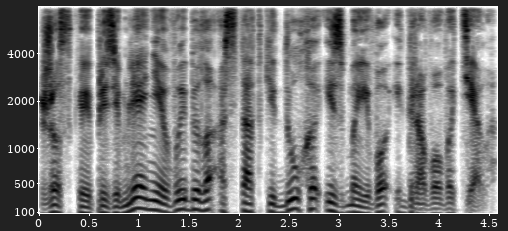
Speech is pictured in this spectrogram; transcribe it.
Жесткое приземление выбило остатки духа из моего игрового тела.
